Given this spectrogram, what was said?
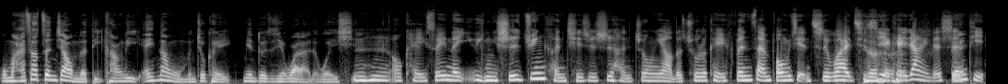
我们还是要增加我们的抵抗力，哎，那我们就可以面对这些外来的威胁。嗯哼，OK，所以呢，饮食均衡其实是很重要的，除了可以分散风险之外，其实也可以让你的身 体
